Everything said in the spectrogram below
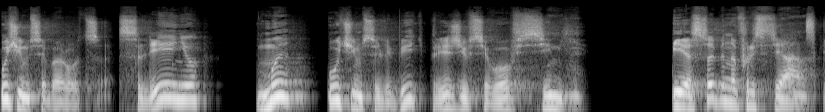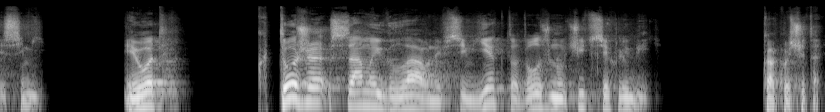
учимся бороться с ленью, мы учимся любить прежде всего в семье. И особенно в христианской семье. И вот кто же самый главный в семье, кто должен учить всех любить? Как вы считаете?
